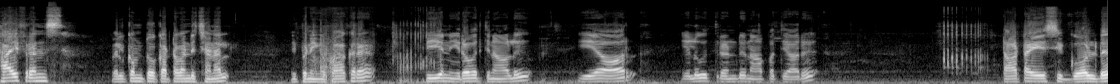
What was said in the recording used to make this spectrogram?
Hi friends welcome to Kattavandi channel இப்போ நீங்கள் பார்க்குற டிஎன் இருபத்தி நாலு ஏஆர் எழுபத்தி ரெண்டு நாற்பத்தி ஆறு டாடா ஏசி கோல்டு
